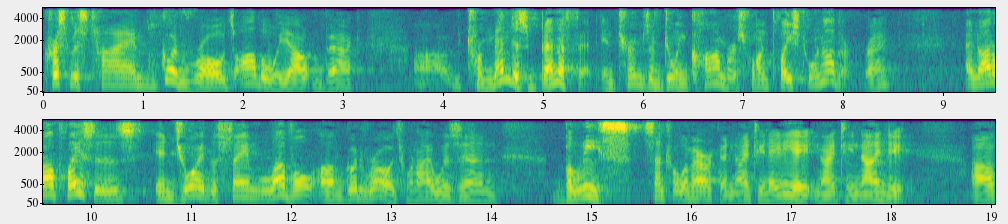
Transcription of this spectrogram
Christmas time, good roads all the way out and back. Uh, tremendous benefit in terms of doing commerce from one place to another, right? And not all places enjoy the same level of good roads. When I was in Belize, Central America, in 1988, 1990, uh,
